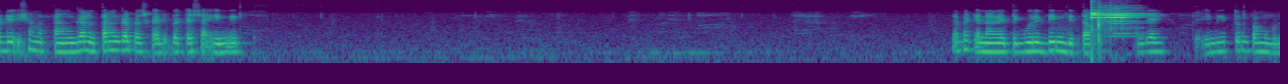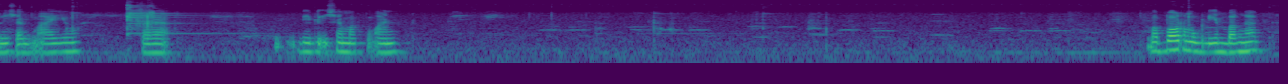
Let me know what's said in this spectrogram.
Para di siya matanggal. Tanggal pa siya, di ka siya init. Dapat ka na natigulding dito. Agay, kainiton pa mo siya maayo. Para dili siya makuan. Mabawar mo ang bangag.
